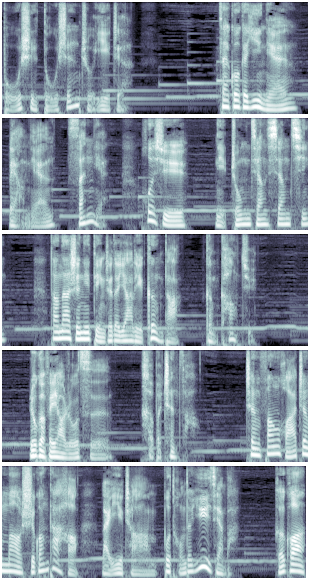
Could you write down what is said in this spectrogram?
不是独身主义者。再过个一年、两年、三年，或许你终将相亲。到那时，你顶着的压力更大、更抗拒。如果非要如此，何不趁早，趁芳华正茂、时光大好，来一场不同的遇见吧？何况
